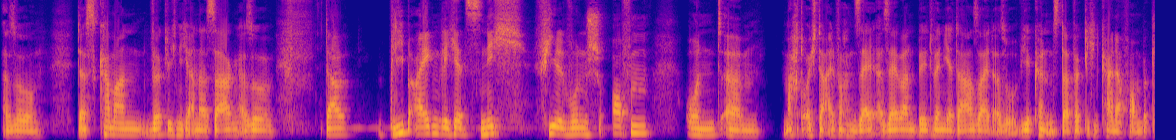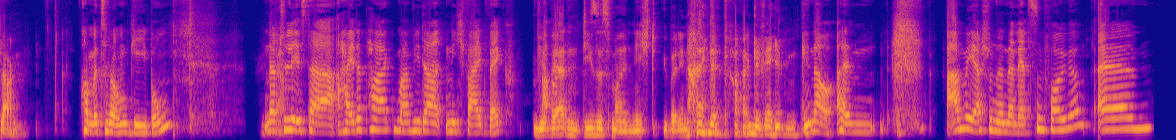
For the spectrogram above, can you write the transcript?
Also das kann man wirklich nicht anders sagen. Also da blieb eigentlich jetzt nicht viel Wunsch offen und ähm, macht euch da einfach ein sel selber ein Bild, wenn ihr da seid. Also wir können uns da wirklich in keiner Form beklagen. Kommen wir zu der Umgebung. Natürlich ist der Heidepark mal wieder nicht weit weg. Wir werden dieses Mal nicht über den Heidepark reden. Genau, ähm, haben wir ja schon in der letzten Folge. Ähm,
